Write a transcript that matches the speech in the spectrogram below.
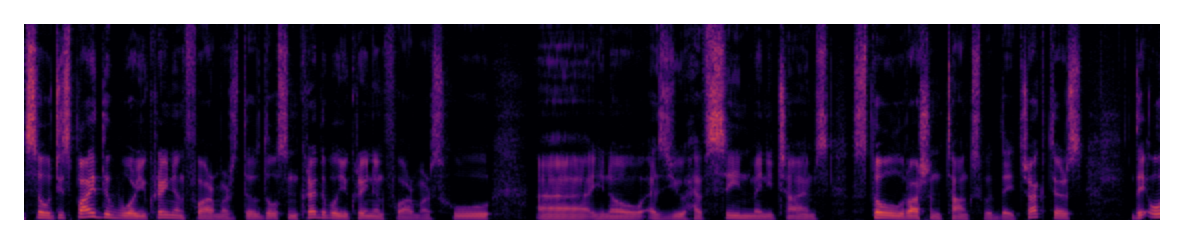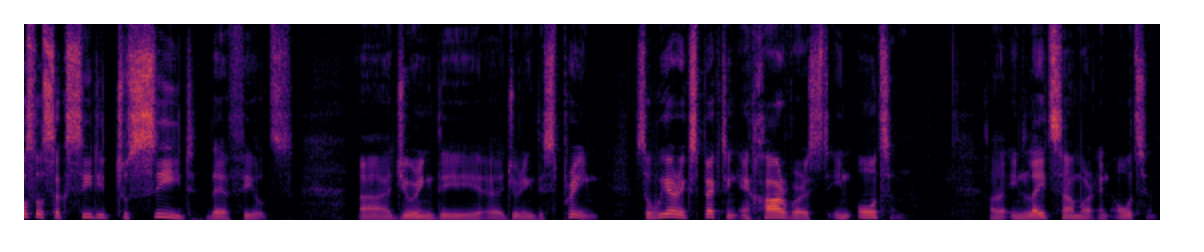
So, despite the war, Ukrainian farmers, those, those incredible Ukrainian farmers who, uh, you know, as you have seen many times, stole Russian tanks with their tractors, they also succeeded to seed their fields uh, during the uh, during the spring. So we are expecting a harvest in autumn, uh, in late summer and autumn.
